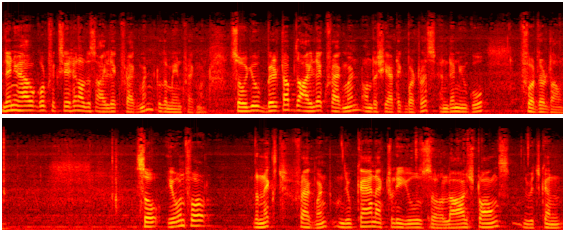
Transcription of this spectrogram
Then you have a good fixation of this iliac fragment to the main fragment. So you built up the iliac fragment on the sciatic buttress and then you go further down. So even for the next fragment you can actually use uh, large tongs which can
